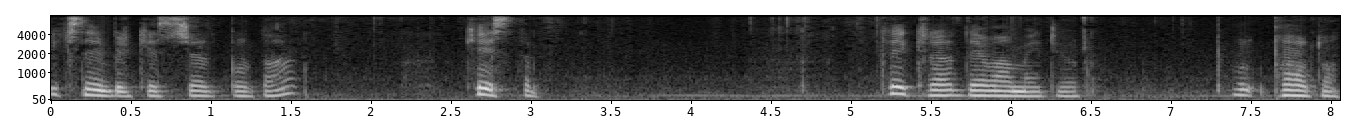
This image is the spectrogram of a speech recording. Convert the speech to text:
ikisini bir keseceğiz burada. Kestim. Tekrar devam ediyorum. Pardon.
